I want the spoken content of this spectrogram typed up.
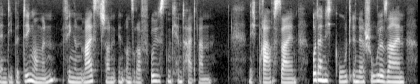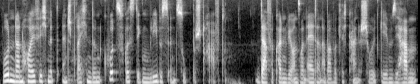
Denn die Bedingungen fingen meist schon in unserer frühesten Kindheit an. Nicht brav sein oder nicht gut in der Schule sein wurden dann häufig mit entsprechendem kurzfristigem Liebesentzug bestraft. Dafür können wir unseren Eltern aber wirklich keine Schuld geben. Sie haben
